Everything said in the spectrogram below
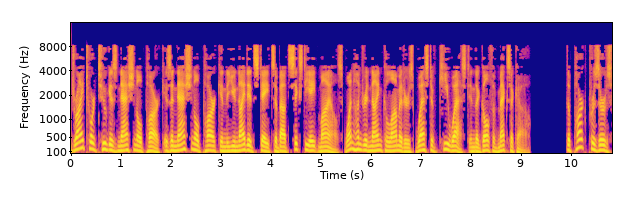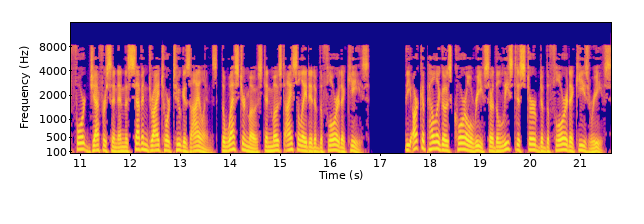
Dry Tortugas National Park is a national park in the United States about 68 miles 109 kilometers west of Key West in the Gulf of Mexico. The park preserves Fort Jefferson and the seven Dry Tortugas Islands, the westernmost and most isolated of the Florida Keys. The archipelago's coral reefs are the least disturbed of the Florida Keys reefs.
